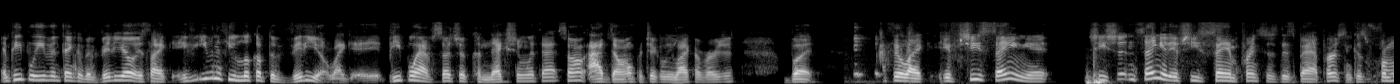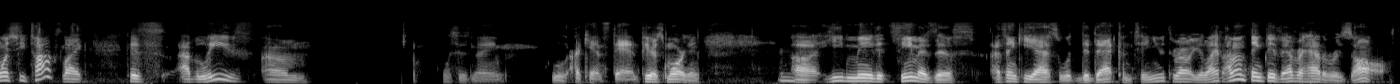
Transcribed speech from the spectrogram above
and people even think of the video, it's like, if, even if you look up the video, like it, people have such a connection with that song. I don't particularly like her version, but I feel like if she's saying it, she shouldn't sing it if she's saying Prince is this bad person. Because from what she talks like, because I believe, um, what's his name? Who I can't stand, Piers Morgan. Mm-hmm. Uh, he made it seem as if I think he asked, "Did that continue throughout your life?" I don't think they've ever had a resolve,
